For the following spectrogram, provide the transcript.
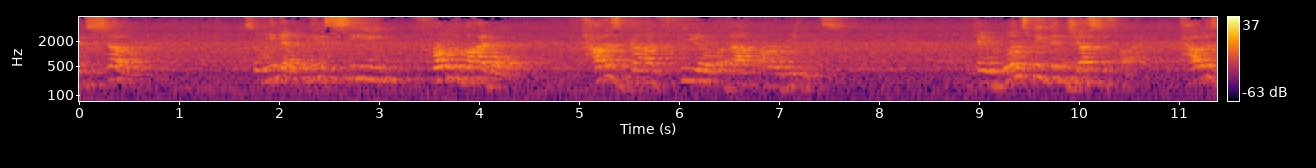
And so, so we need to, we need to see from the Bible, how does God feel about our obedience? Okay, once we've been justified, how does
